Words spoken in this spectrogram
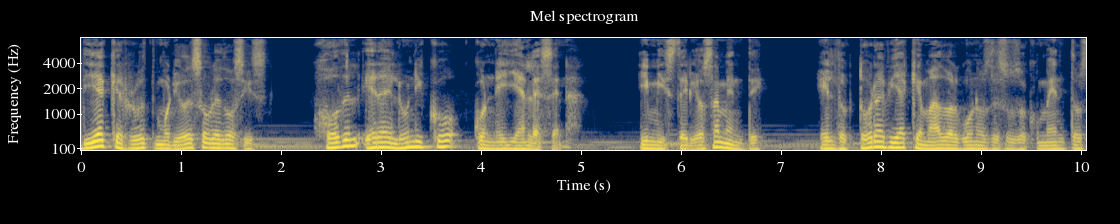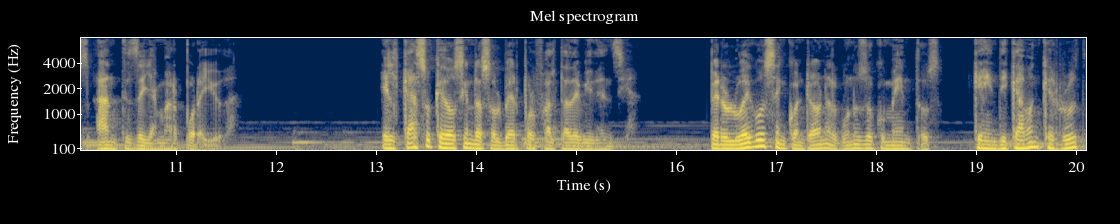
día que Ruth murió de sobredosis, Hodel era el único con ella en la escena. Y misteriosamente, el doctor había quemado algunos de sus documentos antes de llamar por ayuda. El caso quedó sin resolver por falta de evidencia, pero luego se encontraron algunos documentos que indicaban que Ruth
